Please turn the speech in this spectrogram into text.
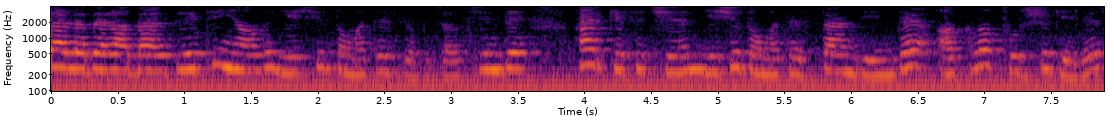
sizlerle beraber zeytinyağlı yeşil domates yapacağız. Şimdi herkes için yeşil domates dendiğinde akla turşu gelir.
